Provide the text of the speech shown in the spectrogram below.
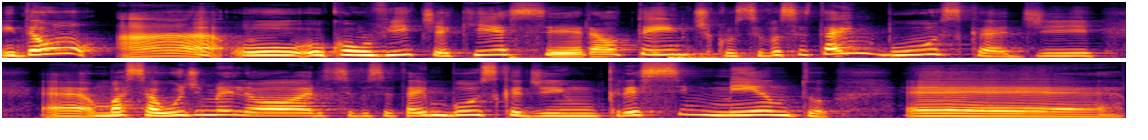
Então, ah, o, o convite aqui é ser autêntico. Se você está em busca de é, uma saúde melhor, se você está em busca de um crescimento, é,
